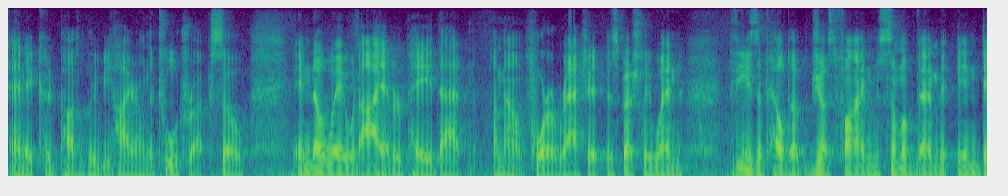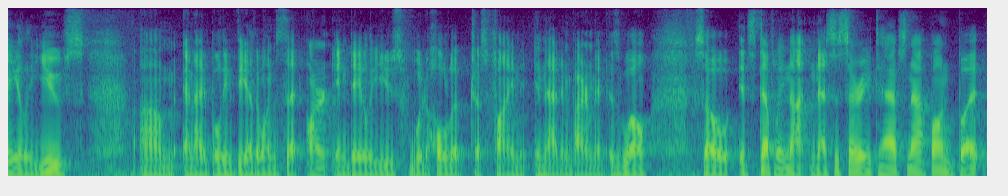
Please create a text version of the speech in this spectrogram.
and it could possibly be higher on the tool truck. So in no way would I ever pay that amount for a ratchet, especially when these have held up just fine, some of them in daily use. Um, and I believe the other ones that aren't in daily use would hold up just fine in that environment as well. So it's definitely not necessary to have snap-on, but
